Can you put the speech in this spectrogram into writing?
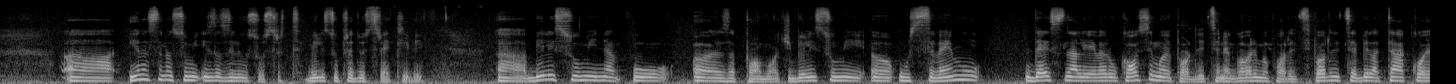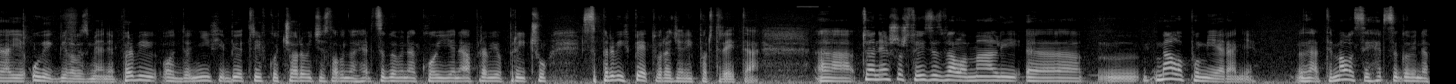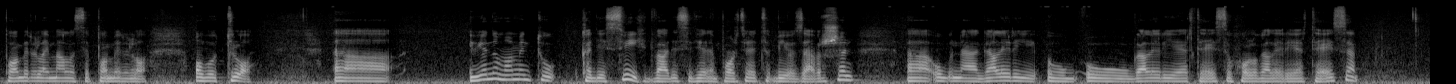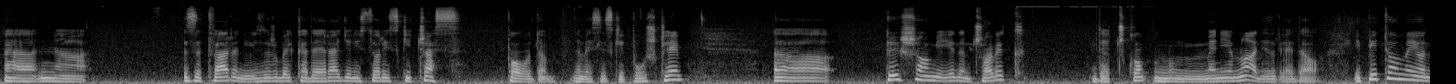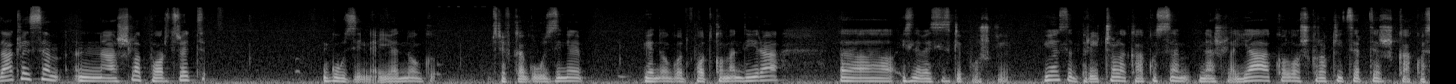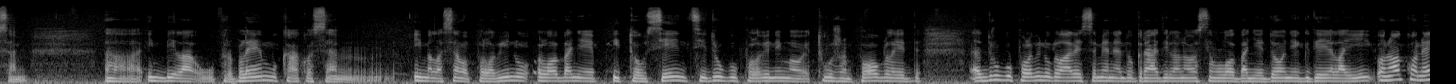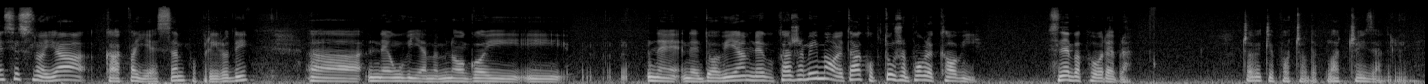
a, jednostavno su mi izlazili u susret. Bili su predusretljivi. A, bili su mi na, u, a, za pomoć. Bili su mi u svemu desna, lijeva ruka, osim moje porodice, ne govorimo o porodici. Porodica je bila ta koja je uvijek bila uz mene. Prvi od njih je bio Trivko Ćorović iz Slobodna Hercegovina koji je napravio priču sa prvih pet urađenih portreta to je nešto što je izazvalo mali, e, malo pomjeranje. Znate, malo se Hercegovina pomirila i malo se pomirilo ovo tlo. I u jednom momentu, kad je svih 21 portret bio završen, na galeriji, u, u galeriji RTS-a, u hologaleriji RTS-a, na zatvaranju izložbe kada je rađen istorijski čas povodom na Vesinske puške, prišao mi je jedan čovjek, dečko, meni je mlad izgledao, i pitao me odakle sam našla portret Guzine, jednog, Trivka Guzine, jednog od podkomandira e, iz Nevesinske puške. Ja sam pričala kako sam našla jako loš kroki crtež, kako sam e, im bila u problemu, kako sam imala samo polovinu lobanje i to u sjenci, drugu polovinu imao je tužan pogled, drugu polovinu glave sam ja nedogradila na osnovu lobanje donjeg dijela i onako nesvjesno ja, kakva jesam po prirodi, ne uvijam mnogo i, i ne, ne dovijam, nego kažem imao je tako tužan pogled kao vi, s neba po rebra. Čovjek je počeo da plače i zagrli me.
